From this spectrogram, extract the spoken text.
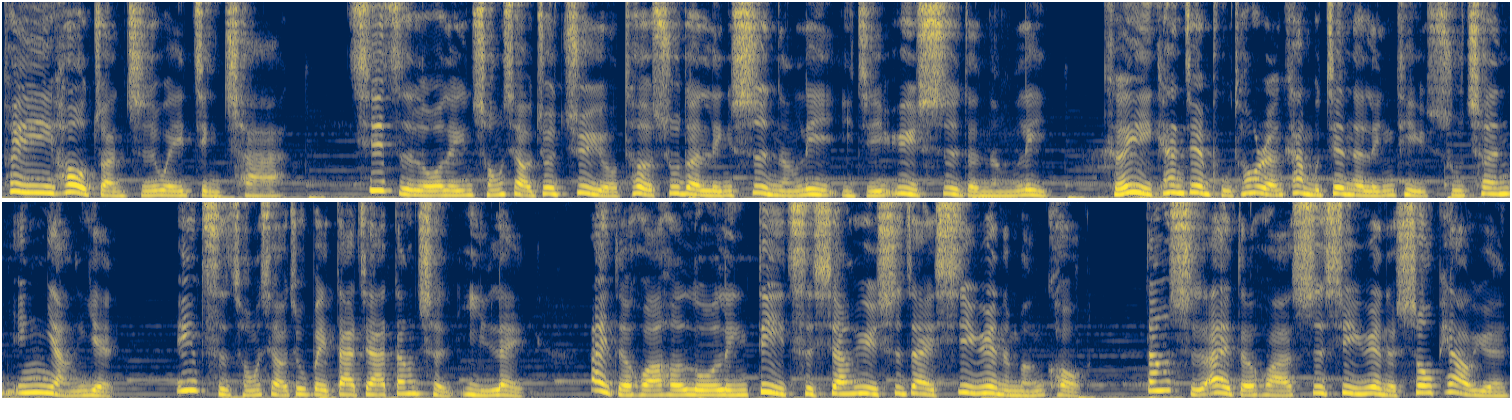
退役后转职为警察。妻子罗琳从小就具有特殊的灵视能力以及预视的能力，可以看见普通人看不见的灵体，俗称阴阳眼。因此，从小就被大家当成异类。爱德华和罗琳第一次相遇是在戏院的门口，当时爱德华是戏院的售票员，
